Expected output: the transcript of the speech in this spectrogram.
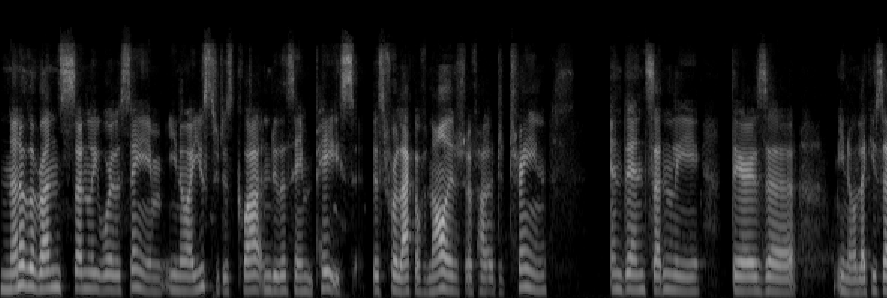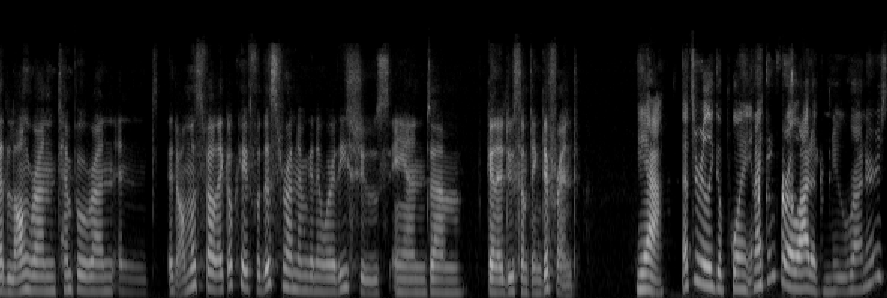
none of the runs suddenly were the same. You know, I used to just go out and do the same pace just for lack of knowledge of how to train. And then suddenly there's a you know, like you said, long run, tempo run and it almost felt like okay, for this run I'm gonna wear these shoes and um gonna do something different. Yeah, that's a really good point. And I think for a lot of new runners,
